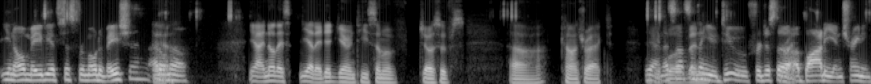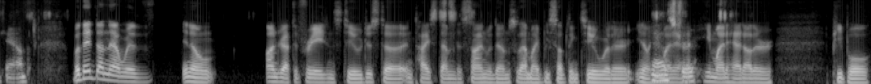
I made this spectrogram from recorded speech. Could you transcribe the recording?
you know maybe it's just for motivation. I Yeah. don't know. Yeah, I know they. Yeah, they did guarantee some of Joseph's uh, contract, Yeah, and that's not have been- something you do for just a, Right. a body in training camp. But they've done that with, you know, undrafted free agents too, just to entice them to sign with them. So that might be something too, where they're, you know, he Yeah, might have, he might have had other people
